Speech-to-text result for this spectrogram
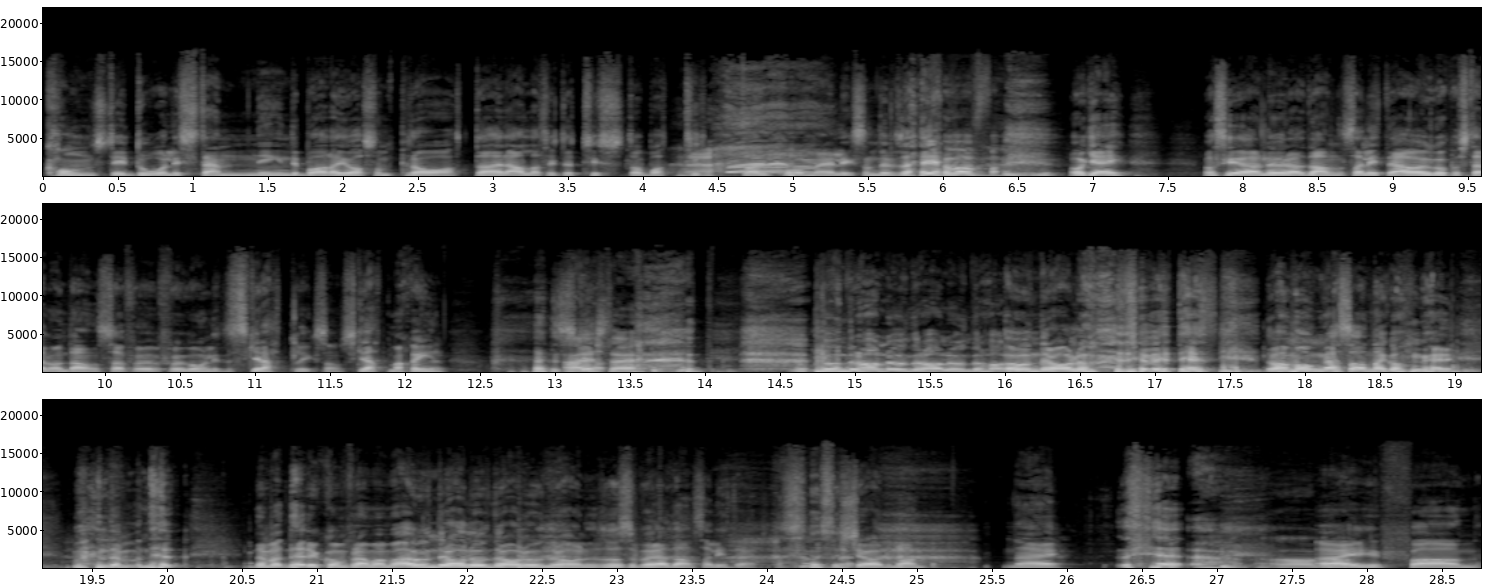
konstig, dålig stämning. Det är bara jag som pratar. Alla sitter tysta och bara tittar på mig liksom. Det är så här, jag bara, fan, Okej, vad ska jag göra nu då? Dansa lite? Jag går på ställen och dansa för att få igång lite skratt liksom. Skrattmaskin. Ja, just det. underhåll, underhåll, underhåll. Underhåll, det, det, var många sådana gånger. När, när, när det kom fram, man bara underhåll, underhåll, underhåll. Så, så började jag dansa lite. Så, så körde man. Nej. Nej, fan.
